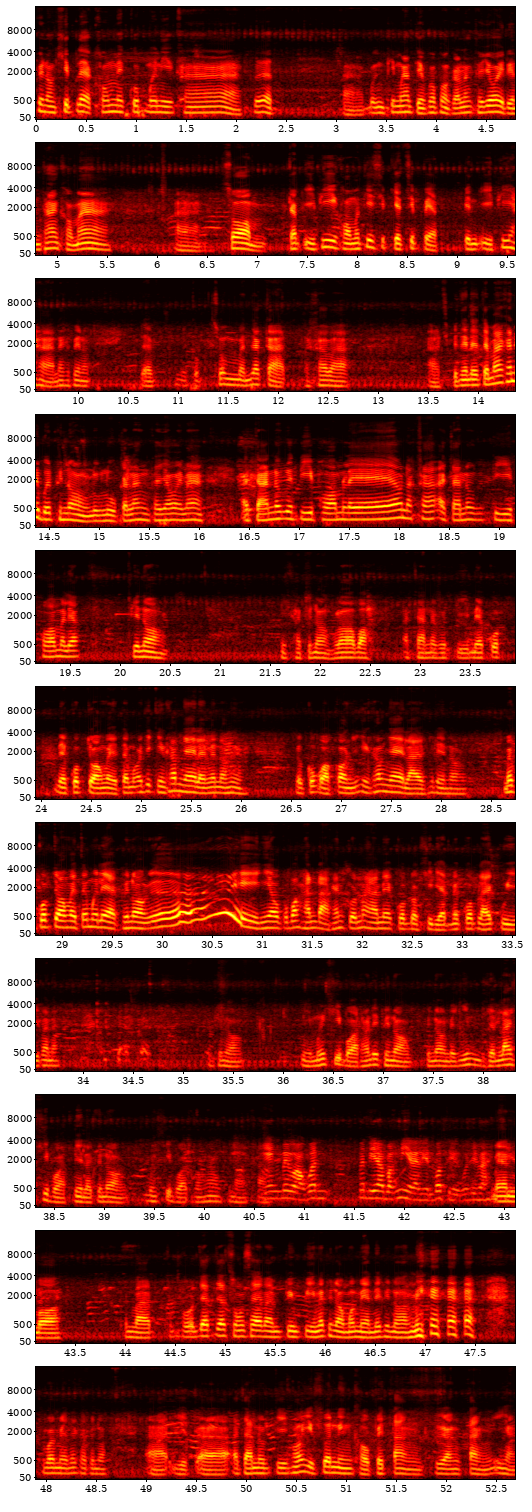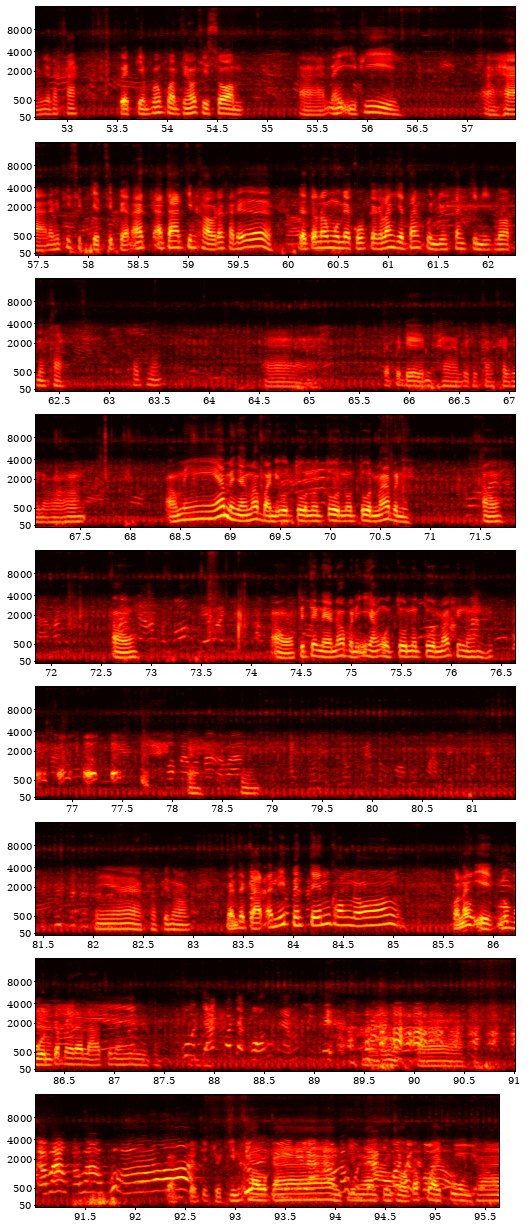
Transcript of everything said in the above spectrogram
พี่น้องคลิปแรกของแม่กรุ๊ปมือนี้ค่ะ เพื่ออ่าเบิ่งทีมานเตรียมความพร้อมกำลังทยอยเดินทางเข้ามาอ่าซ่อมกับ EP ของวันที่ 17 18 เป็น EP หานะครับพี่น้องแต่แม่กรุ๊ปชมบรรยากาศนะครับว่าอาจจะเป็นยังไงจะมาคันได้เบิดพี่น้องลูกๆกำลังทยอยมาอาจารย์นกดนตรีพร้อมแล้วนะคะ อาจารย์นกดนตรีพร้อมมาแล้ว พี่น้องนี่ครับพี่น้องรอบ่อาจารย์นกดนตรีแม่กรุ๊ปแม่กรุ๊ปจองไว้แต่ว่าจะกินข้าวใหญ่อะไรแม่น้องแม่กรุ๊ปบอกก่อนกินข้าวใหญ่หลายพี่น้อง แม่กบจองไว้ตั้งมื้อแรกพี่น้องเอ้ยเหี่ยวก็บ่หันดากหันกลมาหาแม่กบดอกขี้เดียดแม่กบหลายกุยพะนะพี่น้องนี่มือคีย์บอร์ดเฮาดิพี่น้องพี่น้องได้ยินเห็นลายคีย์บอร์ดนี่แหละพี่น้องมือคีย์บอร์ดของเฮาพี่น้องครับเองไปบอกว่าเพื่อนเดียวบางนี่อะไรเรียนพ่อถือกูใช่ไหมแม่นบ่เพิ่นว่าผมจะจะสงสัยว่ามันปิงๆนะพี่น้องบ่แม่นเด้พี่น้องนี่บ่แม่นนะครับพี่น้องอ่าอีกอ่าอาจารย์ดนตรีของอีกส่วนหนึงเขาไปตั้งเครื่องตั้งอีหยังอยู่นะคะเพื่อเตรียมความพร้อมที่เฮาสิซ้อมอ่าใน EP อ่าหาในวันที่17 18อาอาจารย์กินข้าวแล้วค่ะเด้อเดี๋ยวตอนน้องมูแม่กบกำลังจะตั้งคุณอยู่ตั้งกินอีกรอบหนึงค่ะครับน้องอ่าจะไปเดินทางไปดูกันครับพี่น้อง เอาแม่มันหยังนาะบัดนี้อุนตูนอุนตูนอุนตูนมาบัดนี้ เอา เอา เอาเป็นจังไดเนาะบัดนี้อีหยังอุนตูนอุนตูนมาพี่น้องเนี่ยครับพี่น้อง บรรยากาศอันนี้เป็นเต็นท์ของน้อง ของนางเอกนุบุญกับแม่ดาราใช่ไหมนี่ครับพูดยักษ์ก็จะของแถมอีกไปอ่ากระเบ้ากระเบ้าพ่อก็จะจะกินข้าวกันทีมงานกินข้าวกับปล่อยกุ้งค่ะ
